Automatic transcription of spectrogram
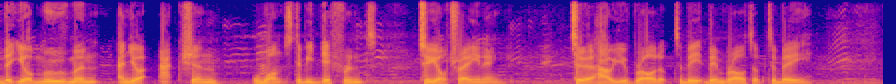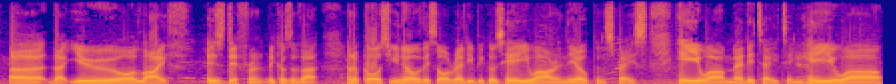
that your movement and your action wants to be different to your training, to how you've brought up to be, been brought up to be. Uh, that your life is different because of that. And of course, you know this already because here you are in the open space. Here you are meditating. Here you are,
